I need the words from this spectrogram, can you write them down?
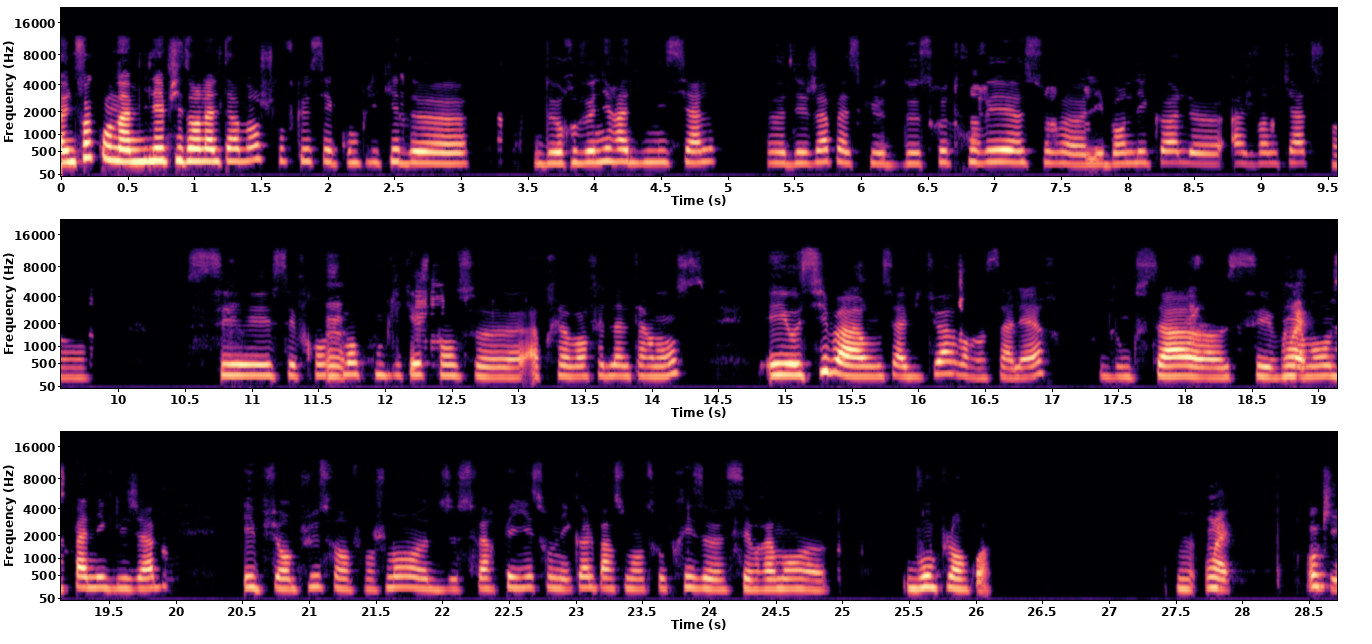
Une fois qu'on a mis les pieds dans l'alternance, je trouve que c'est compliqué de, de revenir à l'initial. déjà parce que de se retrouver sur les bancs de l'école H24, c'est franchement compliqué, je pense, après avoir fait de l'alternance. Et aussi, bah, on s'est habitué à avoir un salaire. Donc ça, c'est vraiment pas négligeable. Et puis en plus, franchement, de se faire payer son école par son entreprise, c'est vraiment bon plan, quoi. Ouais, ok.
